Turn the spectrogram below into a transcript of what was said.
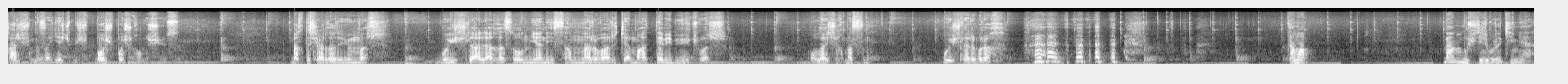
Karşımıza geçmiş boş boş konuşuyorsun. Bak dışarıda düğün var. Bu işle alakası olmayan insanlar var, cemaatte bir büyük var. Olay çıkmasın. Bu işleri bırak. Tamam. Ben bu işleri bırakayım ya.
